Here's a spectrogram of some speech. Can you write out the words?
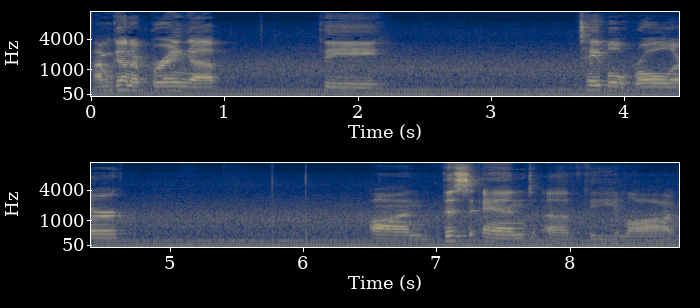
I'm gonna bring up the table roller on this end of the log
